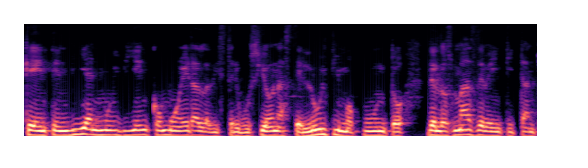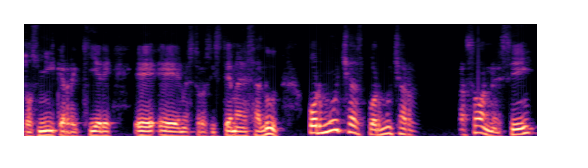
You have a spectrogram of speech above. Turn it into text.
que entendían muy bien cómo era la distribución hasta el último punto de los más de veintitantos mil que requiere eh, eh, nuestro sistema de salud, por muchas, por muchas razones, ¿sí?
